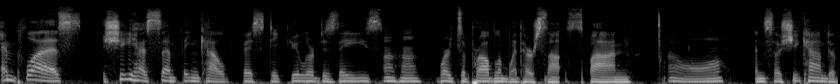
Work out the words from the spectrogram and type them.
And plus, she has something called vestibular disease, Uh huh. where it's a problem with her spine. Aw. And so she kind of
